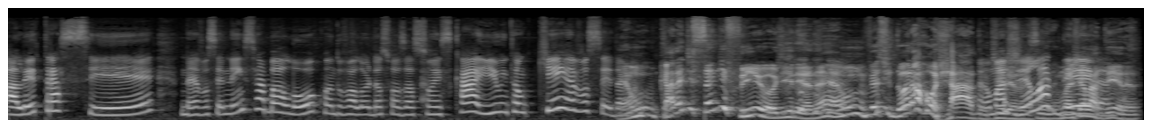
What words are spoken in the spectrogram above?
a letra C, né? Você nem se abalou quando o valor das suas ações caiu. Então, quem é você, Davi? É um cara de sangue frio, eu diria, né? É um investidor arrojado. É uma diria, geladeira. Assim, uma geladeira.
